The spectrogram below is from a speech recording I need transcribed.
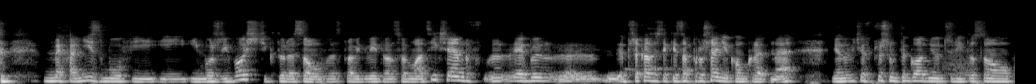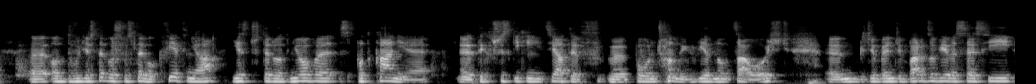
mechanizmów i, i, i, możliwości, które są w sprawiedliwej transformacji, chciałem jakby e, przekazać takie zaproszenie konkretne. Mianowicie w przyszłym tygodniu, czyli to są e, od 26 kwietnia, jest czterodniowe spotkanie tych wszystkich inicjatyw e, połączonych w jedną całość, e, gdzie będzie bardzo wiele sesji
